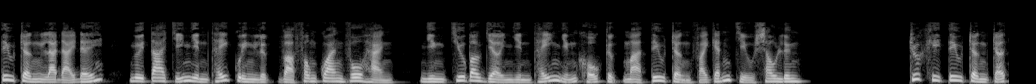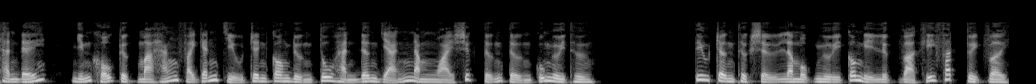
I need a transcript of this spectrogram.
Tiêu Trần là đại đế, người ta chỉ nhìn thấy quyền lực và phong quan vô hạn, nhưng chưa bao giờ nhìn thấy những khổ cực mà Tiêu Trần phải gánh chịu sau lưng. Trước khi Tiêu Trần trở thành đế, những khổ cực mà hắn phải gánh chịu trên con đường tu hành đơn giản nằm ngoài sức tưởng tượng của người thường. Tiêu Trần thực sự là một người có nghị lực và khí phách tuyệt vời.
